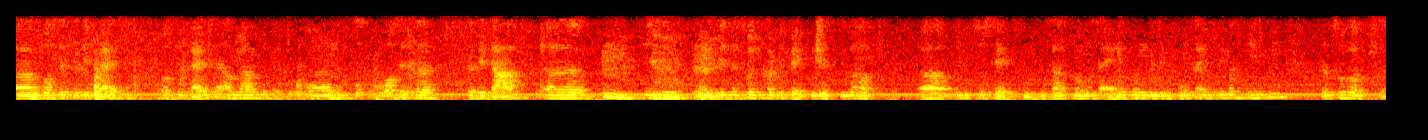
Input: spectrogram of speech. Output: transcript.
äh, was jetzt die, Preis, was die Preise anbelangt und was jetzt der Bedarf ist, dieses Rückhaltebecken jetzt überhaupt umzusetzen. Das heißt, man muss Einigung mit den Grundeigentümern finden. Dazu hat es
